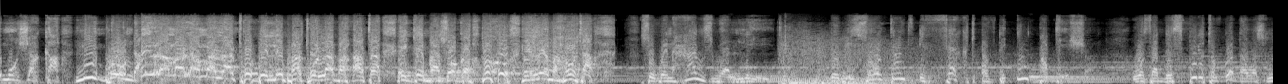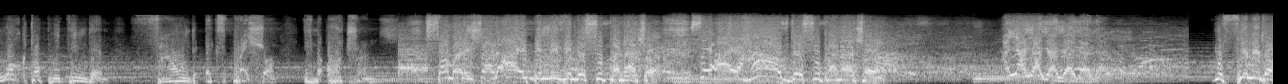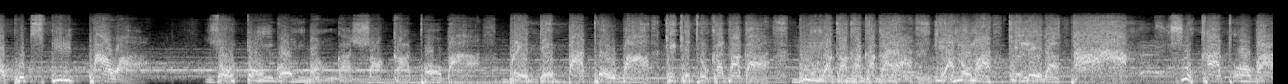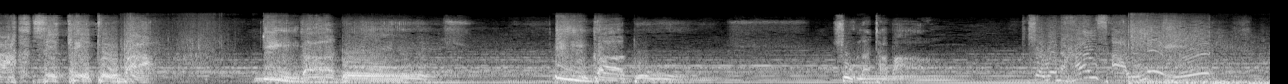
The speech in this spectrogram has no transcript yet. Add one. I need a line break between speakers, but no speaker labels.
Moshaka oh, oh, so when hands were laid the resultant effect of the impartation was that the spirit of god that was locked up within them found expression in utterance. Somebody said, i believe in the supernatural. Say i have the supernatural. Ay, ay, ay, ay, ay, ay. you fill it up with spirit power zotongombonga shakatoba brede batoba keketukataga bunagagagagaya yanoma keleda shukatoba zeketoba ingados ingados sulataba so when hands are laid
